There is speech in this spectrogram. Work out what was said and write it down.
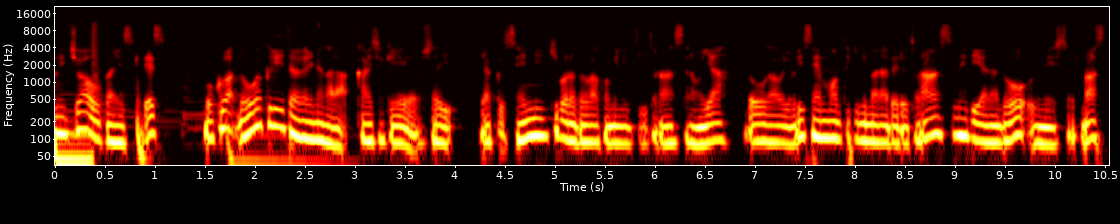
んにちは、大川祐介です。僕は動画クリエイターをやりながら会社経営をしたり、約1000人規模の動画コミュニティトランスサロンや動画をより専門的に学べるトランスメディアなどを運営しております。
